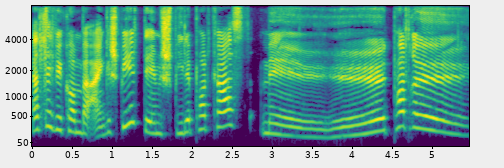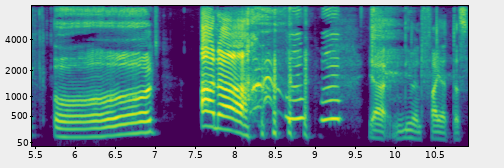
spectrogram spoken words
Herzlich willkommen bei Eingespielt, dem Spiele-Podcast mit Patrick. Und Anna! ja, niemand feiert das.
